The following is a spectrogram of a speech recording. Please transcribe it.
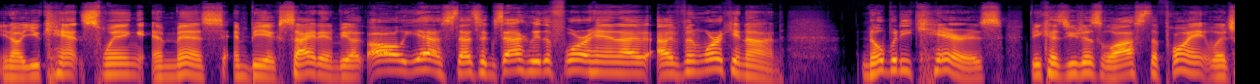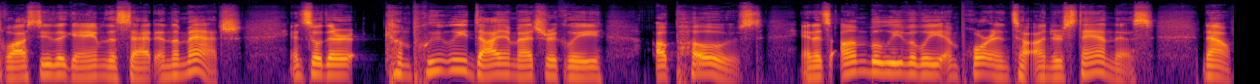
you know, you can't swing and miss and be excited and be like, oh, yes, that's exactly the forehand I, I've been working on. Nobody cares because you just lost the point, which lost you the game, the set, and the match. And so they're completely diametrically opposed. And it's unbelievably important to understand this. Now,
